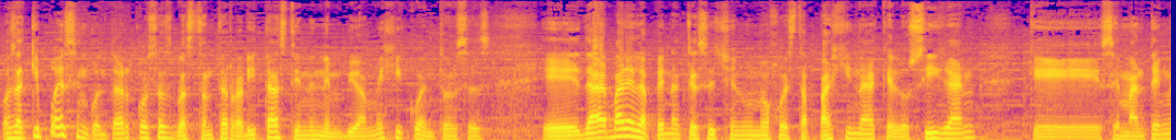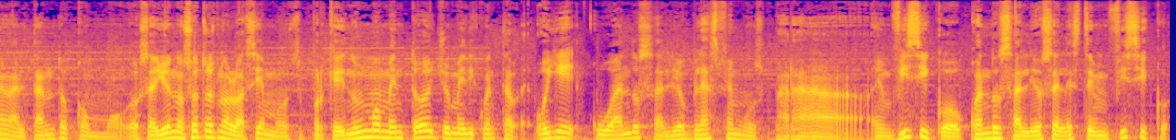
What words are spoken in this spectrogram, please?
o sea, aquí puedes encontrar cosas bastante raritas, tienen envío a México, entonces eh, da- vale la pena que se echen un ojo a esta página, que lo sigan, que se mantengan al tanto como, o sea, yo nosotros no lo hacíamos, porque en un momento yo me di cuenta, oye, ¿cuándo salió Blasphemous para en físico? ¿Cuándo salió Celeste en físico?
